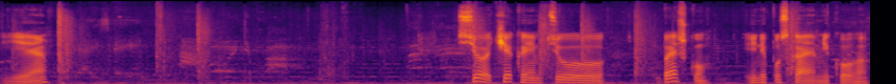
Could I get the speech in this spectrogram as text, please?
Є. Все, чекаємо цю бешку і не пускаємо нікого.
